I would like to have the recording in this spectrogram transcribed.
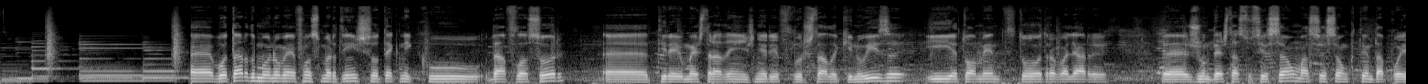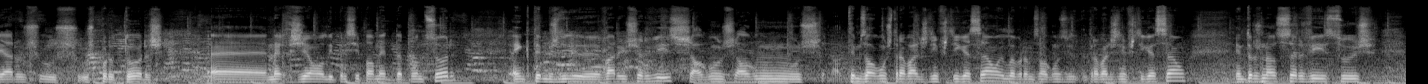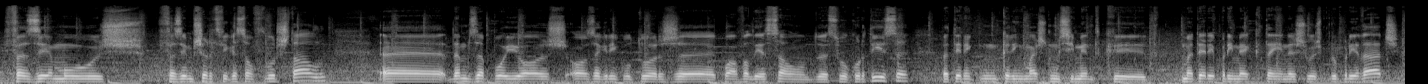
boa tarde, o meu nome é Afonso Martins, sou técnico da Aflossor. Uh, tirei o mestrado em Engenharia Florestal aqui no ISA e atualmente estou a trabalhar uh, junto desta associação, uma associação que tenta apoiar os, os, os produtores na região ali principalmente da Ponte Sor em que temos uh, vários serviços, alguns, alguns, temos alguns trabalhos de investigação, elaboramos alguns trabalhos de investigação. Entre os nossos serviços fazemos, fazemos certificação florestal, uh, damos apoio aos, aos agricultores uh, com a avaliação da sua cortiça, para terem um bocadinho mais conhecimento que matéria-prima é que têm nas suas propriedades.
